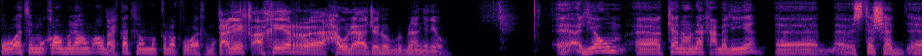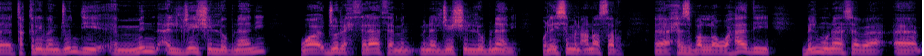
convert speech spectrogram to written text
قوات المقاومة لهم أو طيب. بقتلهم من قبل قوات المقاومة. تعليق أخير حول جنوب لبنان اليوم. آه، اليوم آه، كان هناك عملية استشهد تقريبا جندي من الجيش اللبناني وجرح ثلاثة من من الجيش اللبناني وليس من عناصر حزب الله وهذه بالمناسبة آه،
